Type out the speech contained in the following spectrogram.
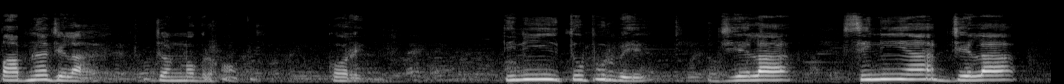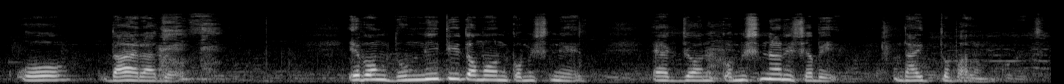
পাবনা জেলায় জন্মগ্রহণ করেন। তিনি ইতিপূর্বে জেলা, সিনিয়র জেলা ও দায়রা জজ এবং দুর্নীতি দমন কমিশনের একজন কমিশনার হিসেবে দায়িত্ব পালন করেছেন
